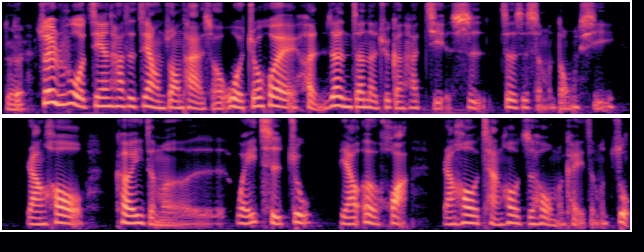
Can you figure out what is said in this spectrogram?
对所以如果今天他是这样状态的时候，我就会很认真的去跟他解释这是什么东西，然后可以怎么维持住，不要恶化，然后产后之后我们可以怎么做？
